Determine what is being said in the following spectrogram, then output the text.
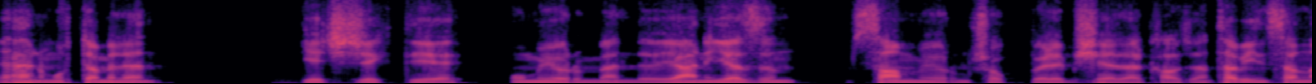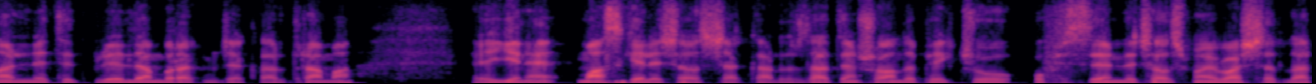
Yani muhtemelen geçecek diye umuyorum ben de. Yani yazın sanmıyorum çok böyle bir şeyler kalacağını. Tabii insanlar yine tedbiri elden bırakmayacaklardır ama e, yine maskeyle çalışacaklardır. Zaten şu anda pek çoğu ofislerinde çalışmaya başladılar.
